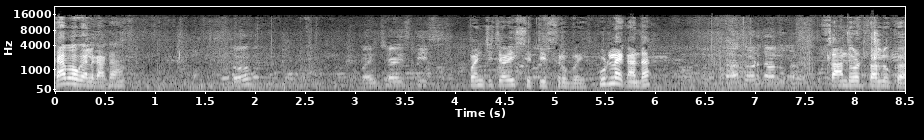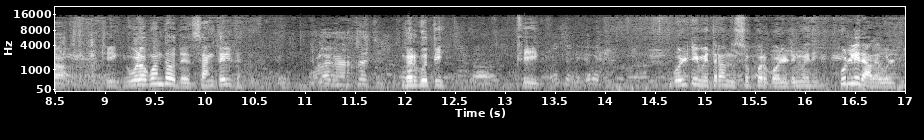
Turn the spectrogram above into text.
काय बघायला काका? पंचेचाळीस तीस. पंचेचाळीसशे तीस रुपये. कुठला आहे कांदा? तालुका. चांदवड तालुका. ठीक. ओळख कोणतं होतं? सांगता येईल का? ओळख घरगुती. ठीक. गोल्टी मित्रांनो सुपर क्वालिटीमध्ये कुठली दादा गोल्टी?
